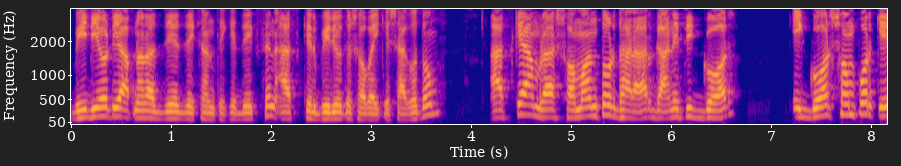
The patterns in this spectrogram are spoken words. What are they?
ভিডিওটি আপনারা যে যেখান থেকে দেখছেন, আজকের ভিডিওতে সবাইকে স্বাগতম। আজকে আমরা সমান্তর ধারার গাণিতিক গড়, এই গড় সম্পর্কে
